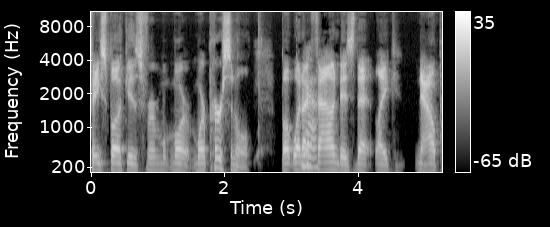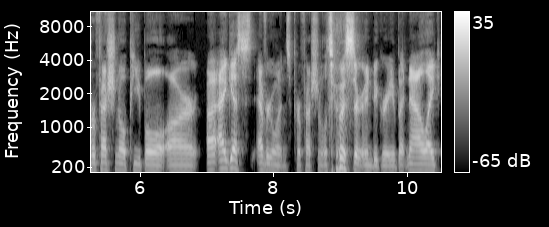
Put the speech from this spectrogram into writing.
Facebook is for more more personal. But what yeah. I found is that like now professional people are uh, i guess everyone's professional to a certain degree but now like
